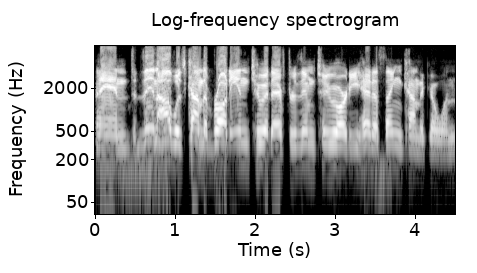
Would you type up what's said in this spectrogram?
and then I was kind of brought into it after them two already had a thing kind of going.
